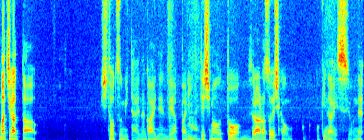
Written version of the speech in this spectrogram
間違った一つみたいな概念でやっぱり言ってしまうと、はい。うん、それは争いしか起きないですよね。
